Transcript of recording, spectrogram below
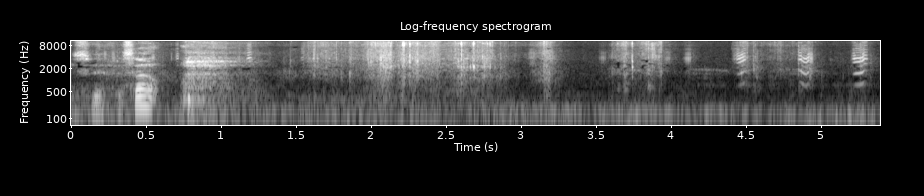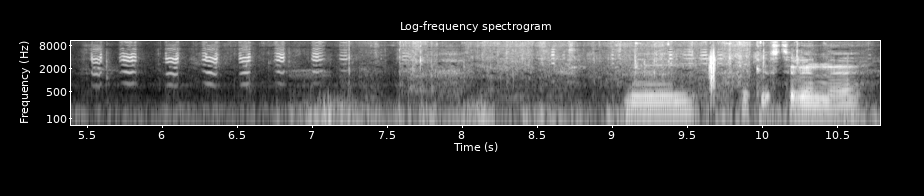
See if it's out. Um, I think it's still in there.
